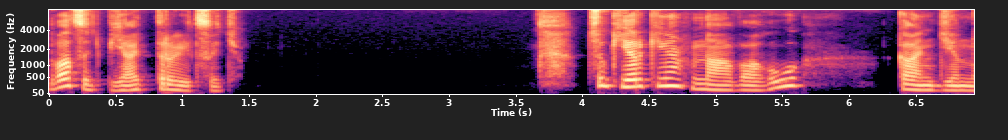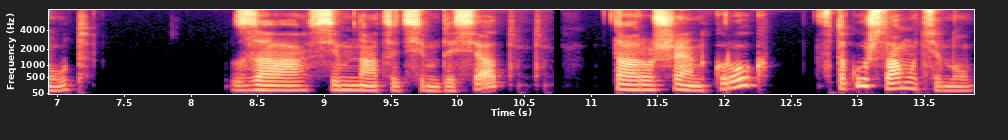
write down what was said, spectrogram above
25-30. Цукерки на вагу Кандінут за 17,70 та Рошен Крок в таку ж саму ціну.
